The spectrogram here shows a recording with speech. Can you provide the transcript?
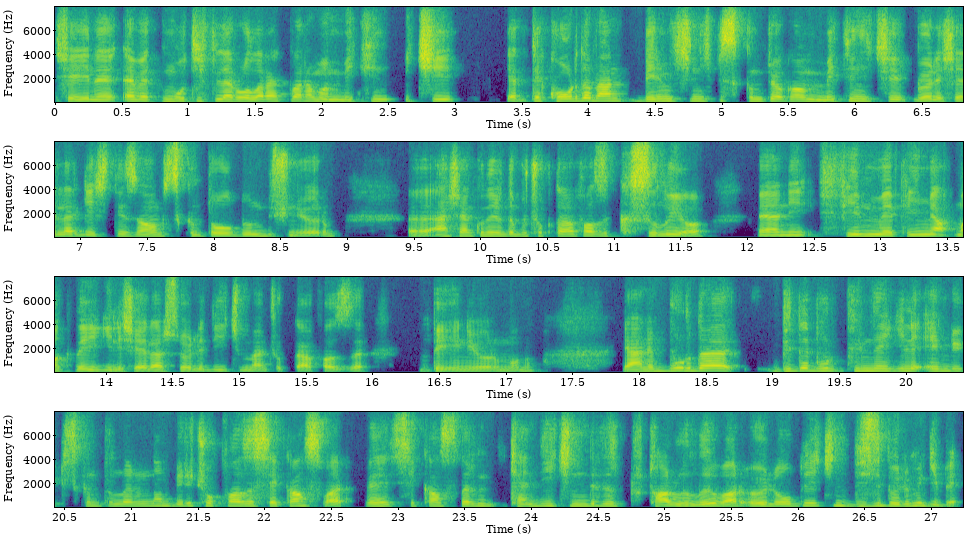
şeyine evet motifler olarak var ama metin içi ya dekorda ben benim için hiçbir sıkıntı yok ama metin içi böyle şeyler geçtiği zaman sıkıntı olduğunu düşünüyorum. Ee, Erşen Kuneri'de bu çok daha fazla kısılıyor. Yani film ve film yapmakla ilgili şeyler söylediği için ben çok daha fazla beğeniyorum onu. Yani burada bir de bu filmle ilgili en büyük sıkıntılarından biri çok fazla sekans var ve sekansların kendi içinde de tutarlılığı var. Öyle olduğu için dizi bölümü gibi.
